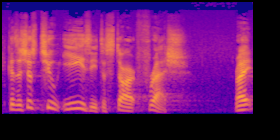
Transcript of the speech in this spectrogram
because it's just too easy to start fresh, right?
